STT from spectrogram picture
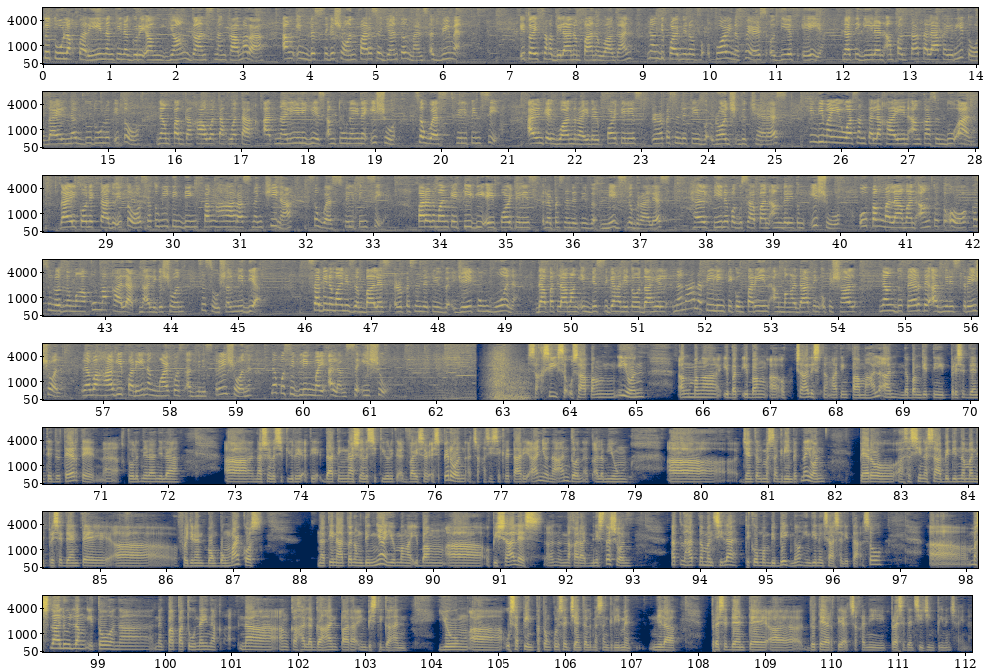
Itutulak pa rin ng tinaguriang Young Guns ng Kamara ang investigasyon para sa Gentleman's Agreement. Ito ay sa kabila ng panawagan ng Department of Foreign Affairs o DFA na tigilan ang pagtatalakay rito dahil nagdudulot ito ng pagkakawatak-watak at nalilihis ang tunay na issue sa West Philippine Sea. Ayon kay One Rider Party List Representative Rog Gutierrez, hindi maiiwasang talakayin ang kasunduan dahil konektado ito sa tumitinding panghaharas ng China sa West Philippine Sea. Para naman kay PBA Party List Representative Migs Nograles, healthy na pag-usapan ang ganitong issue upang malaman ang totoo kasunod ng mga kumakalat na aligasyon sa social media. Sabi naman ni Zambales Representative J. Kung Hun, dapat lamang imbestigahan ito dahil nananatiling tikom pa rin ang mga dating opisyal ng Duterte administration na bahagi pa rin ng Marcos administration na posibleng may alam sa issue. saksi sa usapang iyon ang mga iba't ibang uh, opisyalis ng ating pamahalaan nabanggit ni Presidente Duterte na katulad nila nila ah, National Security at dating National Security Advisor Esperon at saka si Secretary Anyo na andon at alam yung ah, gentleman's agreement na yon. Pero ah, sa sinasabi din naman ni Presidente ah, Ferdinand Bongbong Marcos na tinatanong din niya yung mga ibang ah, opisyales ng nakara-administrasyon at lahat naman sila tiko mambibig no? Hindi nagsasalita. So ah, mas lalo lang ito na nagpapatunay na, na ang kahalagahan para imbestigahan yung ah, usapin patungkol sa gentleman's agreement nila Presidente ah, Duterte at saka ni President Xi Jinping ng China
